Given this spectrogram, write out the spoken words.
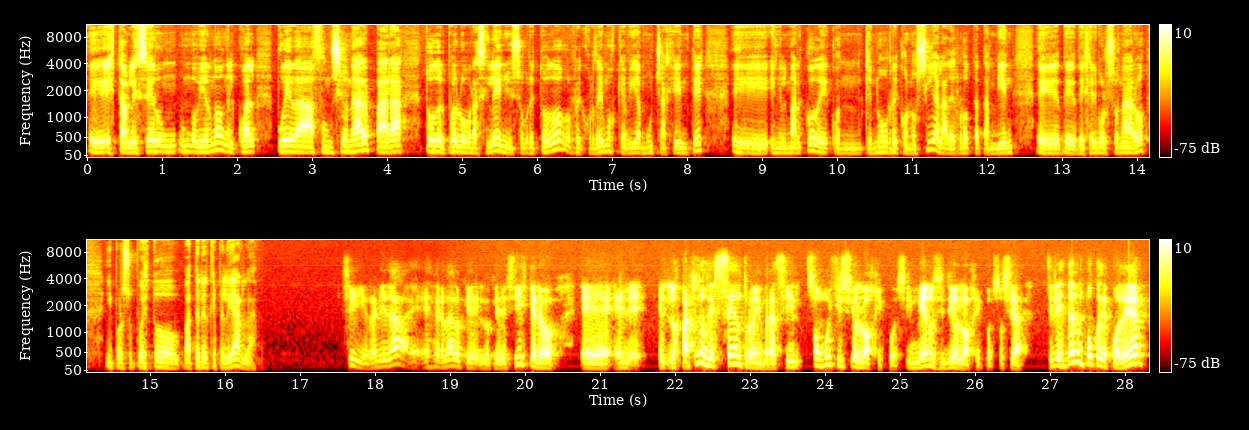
eh, establecer un, gobierno en el cual pueda funcionar para todo el pueblo brasileño y sobre todo recordemos que había mucha gente eh, en el marco de que no reconocía la derrota también eh, de, de Jair Bolsonaro y por supuesto va a tener que pelearla. Sí, en realidad eh, es verdad lo que, lo que decís, pero eh, el, el, los partidos de centro en Brasil son muy fisiológicos y menos ideológicos. O sea, si les dan un poco de poder,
